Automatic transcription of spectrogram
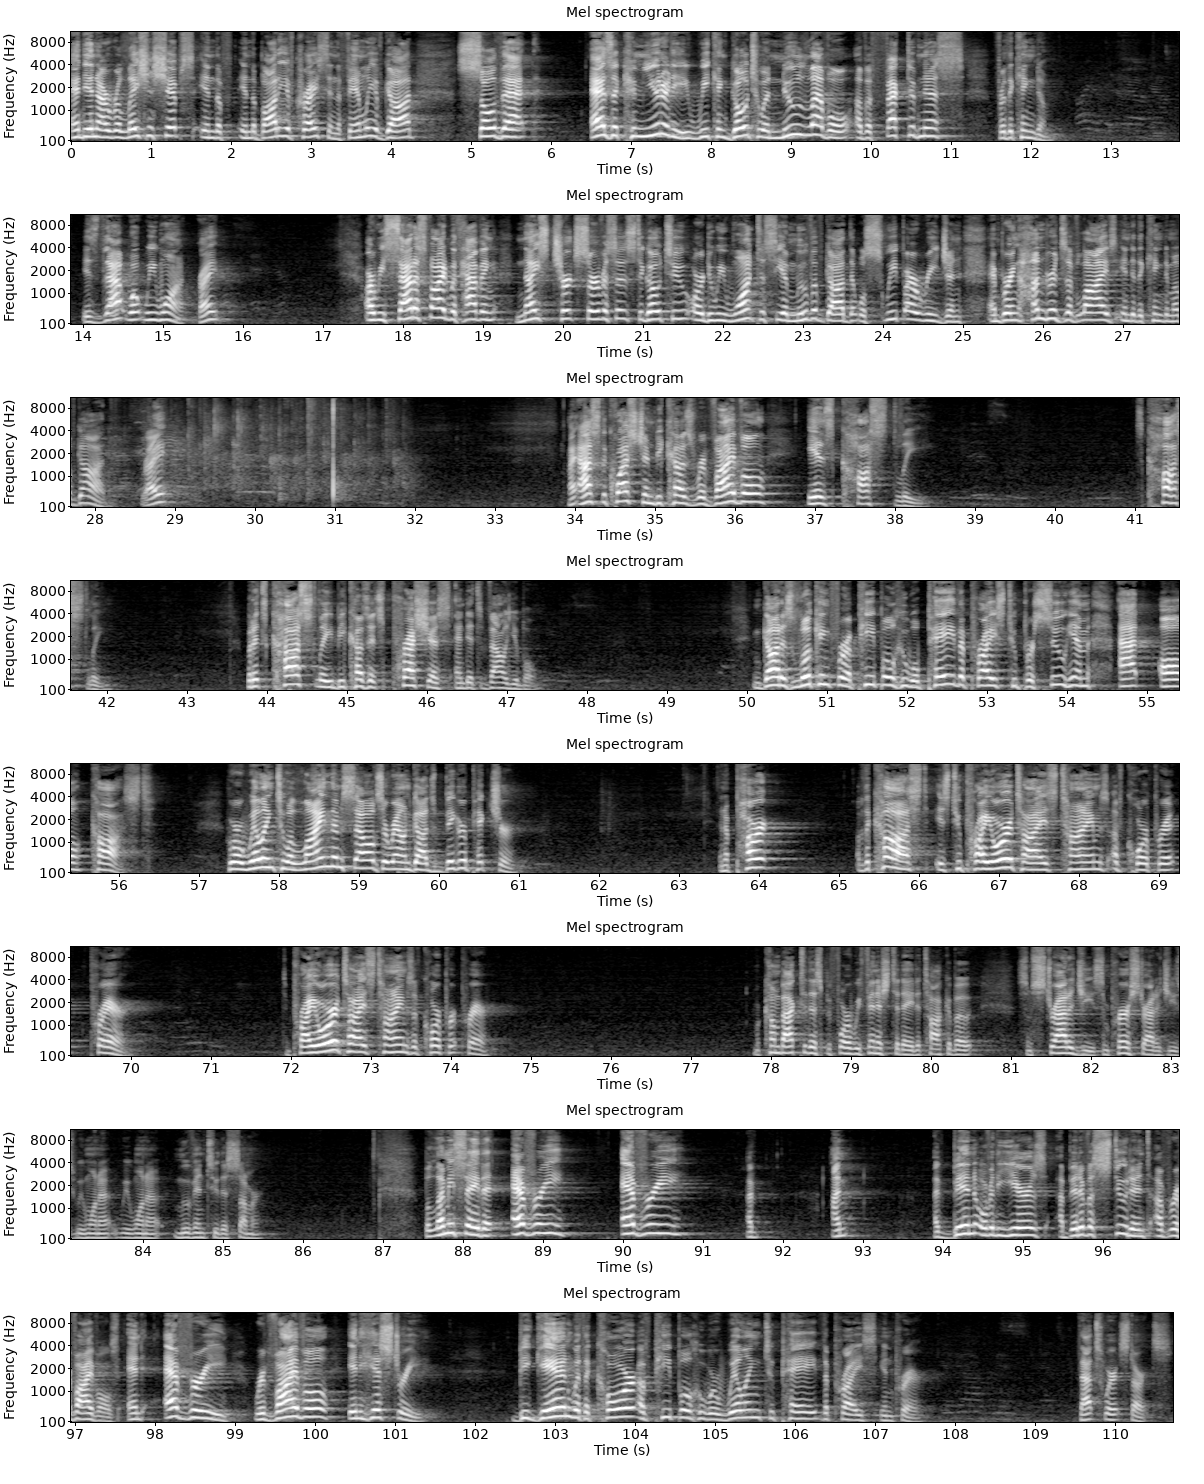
and in our relationships in the, in the body of Christ, in the family of God, so that as a community we can go to a new level of effectiveness for the kingdom. Is that what we want, right? Are we satisfied with having nice church services to go to, or do we want to see a move of God that will sweep our region and bring hundreds of lives into the kingdom of God? Right? I ask the question because revival is costly. It's costly. But it's costly because it's precious and it's valuable. And God is looking for a people who will pay the price to pursue Him at all cost, who are willing to align themselves around God's bigger picture. And a part of the cost is to prioritize times of corporate prayer. To prioritize times of corporate prayer. We'll come back to this before we finish today to talk about some strategies, some prayer strategies we want to we want to move into this summer. But let me say that every every I've, I'm I've been over the years a bit of a student of revivals, and every revival in history began with a core of people who were willing to pay the price in prayer. That's where it starts.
